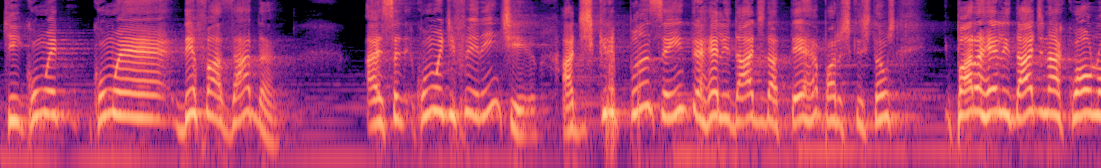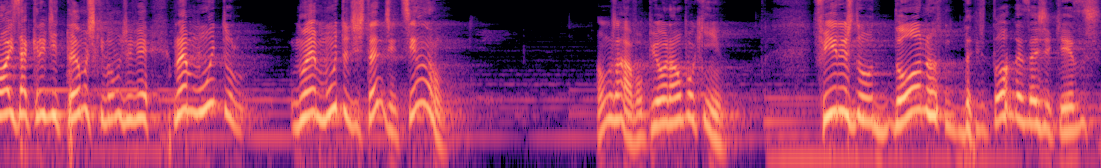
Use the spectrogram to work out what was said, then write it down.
que como, é, como é defasada, essa, como é diferente a discrepância entre a realidade da terra para os cristãos para a realidade na qual nós acreditamos que vamos viver. Não é muito, não é muito distante, gente? Sim ou não? Vamos lá, vou piorar um pouquinho. Filhos do dono de todas as riquezas,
